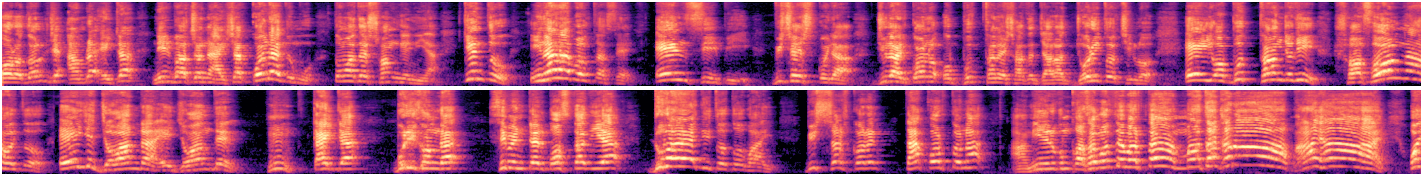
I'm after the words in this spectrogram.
বড় দল যে আমরা এইটা নির্বাচনে আইসা কইরা দুমু তোমাদের সঙ্গে নিয়া। কিন্তু ইনারা বলতেছে, এনসিপি বিশেষ কইরা জুলাই গণ অভ্যুত্থানের সাথে যারা জড়িত ছিল, এই অভ্যুত্থান যদি সফল না হইতো, এই যে জওয়ানরা, এই জওয়ানদের, হুম, কাইটা, বুড়িগঙ্গা, সিমেন্টের বস্তা দিয়া ডুবাই দিত তো ভাই। বিশ্বাস করেন তা করতো না। আমি এরকম কথা বলতে পারতাম। মাথা খারাপ। হায় হায়। ওই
